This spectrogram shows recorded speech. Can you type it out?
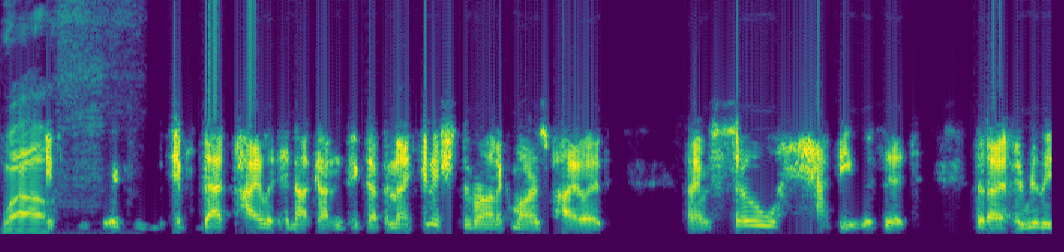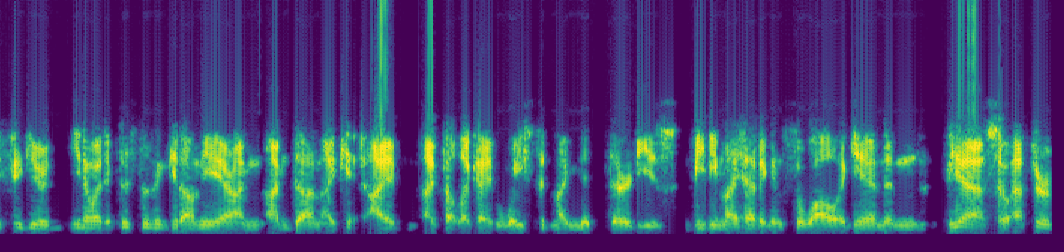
Wow. if if if that pilot had not gotten picked up, and I finished the Veronica Mars pilot, and I was so happy with it that I, I really figured, you know what, if this doesn't get on the air, I'm I'm done. I can, I I felt like I had wasted my mid thirties beating my head against the wall again, and yeah. So after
